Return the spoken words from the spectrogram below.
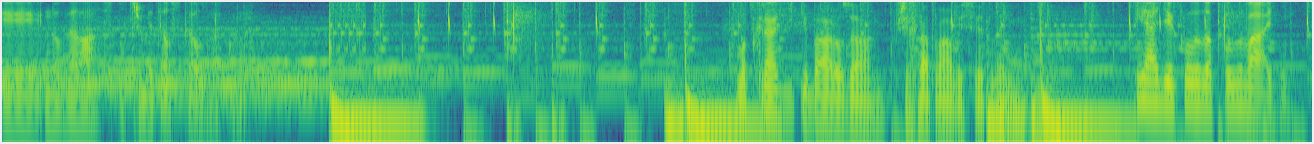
i novela spotřebitelského zákona. Moc krát díky, Báro, za všechna tvá vysvětlení. Já děkuji za pozvání.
